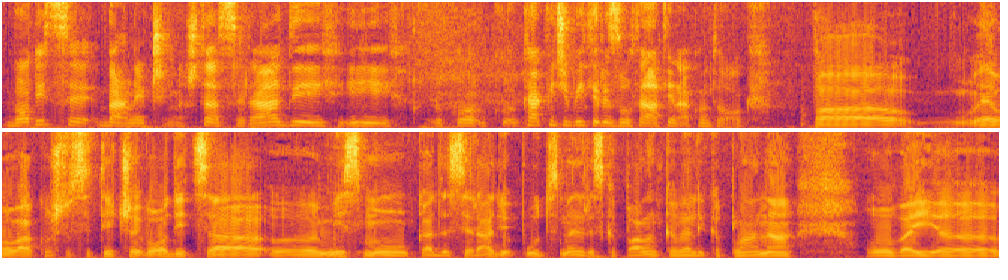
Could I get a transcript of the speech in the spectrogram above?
Vodice Banečina, šta se radi i kakvi će biti rezultati nakon toga? Pa, evo ovako, što se tiče vodica, e, mi smo, kada se radio put Smederska palanka, Velika plana, ovaj, e,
